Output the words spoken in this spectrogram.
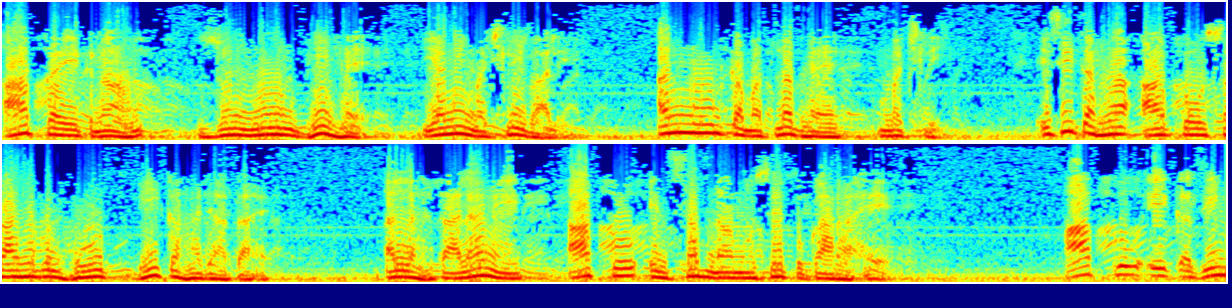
آپ کا ایک نام زنون بھی ہے یعنی مچھلی والے۔ ان کا مطلب ہے مچھلی۔ اسی طرح آپ کو صاحب الحوت بھی کہا جاتا ہے۔ اللہ تعالیٰ نے آپ کو ان سب ناموں سے پکارا ہے۔ آپ کو ایک عظیم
